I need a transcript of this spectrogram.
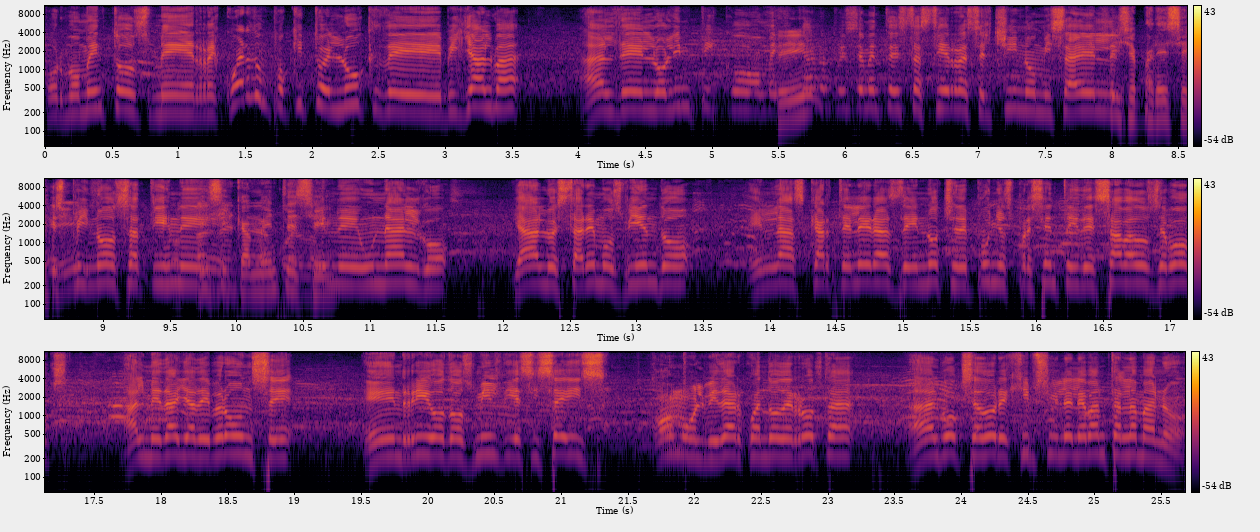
Por momentos me recuerda un poquito el look de Villalba. al del Olímpico Mexicano, precisamente de estas tierras, el chino Misael Sí, se parece. Espinosa tiene, Físicamente, tiene un algo, ya lo estaremos viendo en las carteleras de Noche de Puños Presente y de Sábados de Box al medalla de bronce en Río 2016. ¿Cómo olvidar cuando derrota al boxeador egipcio y le levantan la mano?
